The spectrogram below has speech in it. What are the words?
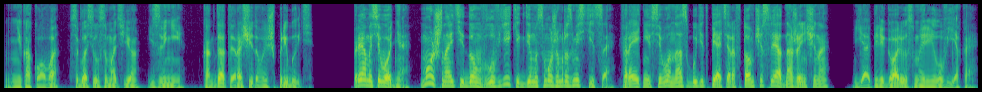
«Никакого», — согласился Матье. «Извини, когда ты рассчитываешь прибыть?» «Прямо сегодня. Можешь найти дом в Лувьеке, где мы сможем разместиться. Вероятнее всего, нас будет пятеро, в том числе одна женщина». «Я переговорю с мэрией Лувьека».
